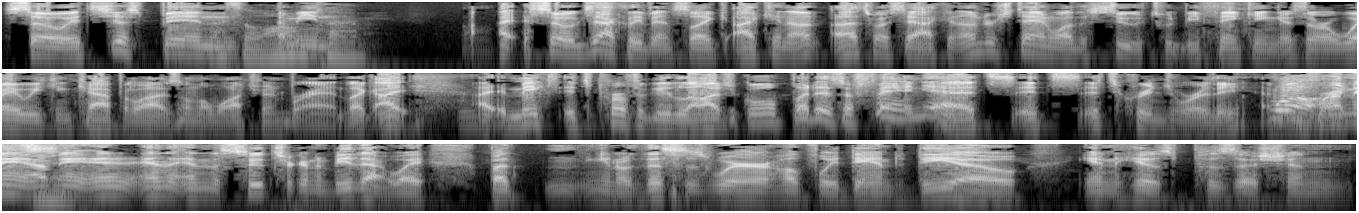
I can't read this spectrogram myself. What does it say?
so it's just been. that's a long I mean, time. I, so exactly, Vince. Like I can, un- that's why I say I can understand why the suits would be thinking, is there a way we can capitalize on the Watchmen brand? Like I, I it makes it's perfectly logical, but as a fan, yeah, it's it's it's cringeworthy. I well, I mean, I mean, and, and and the suits are going to be that way. But you know, this is where hopefully Dan DiDio, in his position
